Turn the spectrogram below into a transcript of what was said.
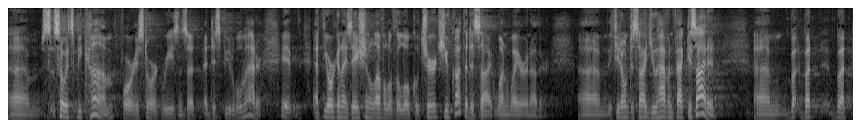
Um, so, so, it's become, for historic reasons, a, a disputable matter. It, at the organizational level of the local church, you've got to decide one way or another. Um, if you don't decide, you have in fact decided. Um, but, but, but,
